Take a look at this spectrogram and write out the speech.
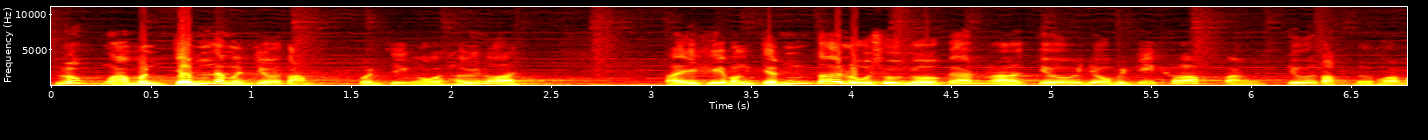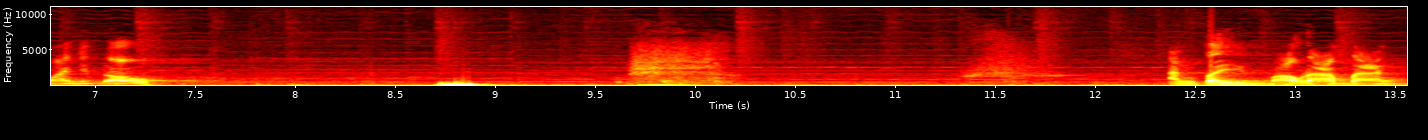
Lúc mà mình chỉnh là mình chưa tập, mình chỉ ngồi thử thôi. Tại vì khi bạn chỉnh tới lui xuôi ngược á là chưa vô vị trí khớp, bạn chưa tập được thoải mái nhất đâu. Ăn tiền bảo đảm bạn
